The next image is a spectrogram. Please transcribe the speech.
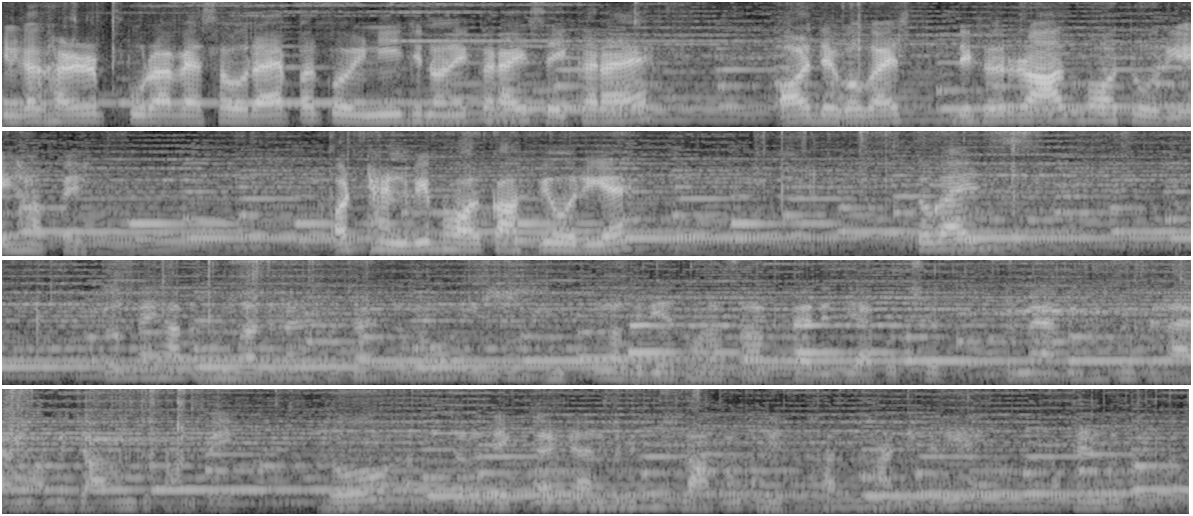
इनका घर पूरा वैसा हो रहा है, पर कोई नहीं, जिन्होंने कराई सही करा है। और देखो गाइस देख रात बहुत हो रही है यहाँ पे। और ठंड भी बहुत काफ़ी हो रही है। तो गाइस तो मैं यहाँ पे घूम था, मैंने सोचा चलो इनको भूख तो लग रही है थोड़ा सा कर दिया कुछ। तो मैं अभी घर से आया हूँ अभी जा रहा हूँ दुकान पे। तो अब चलो देखते हैं कि अंदर कुछ लाता हूँ, खरीद खाने के लिए और फिर इनको दूँगा।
